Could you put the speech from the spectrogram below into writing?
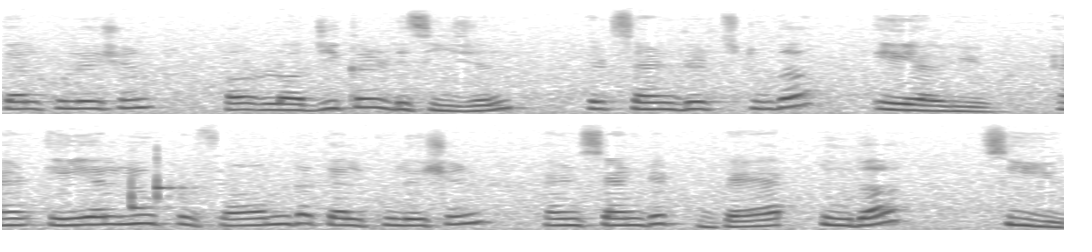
calculation or logical decision. It sends it to the ALU and ALU perform the calculation and send it back to the CU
